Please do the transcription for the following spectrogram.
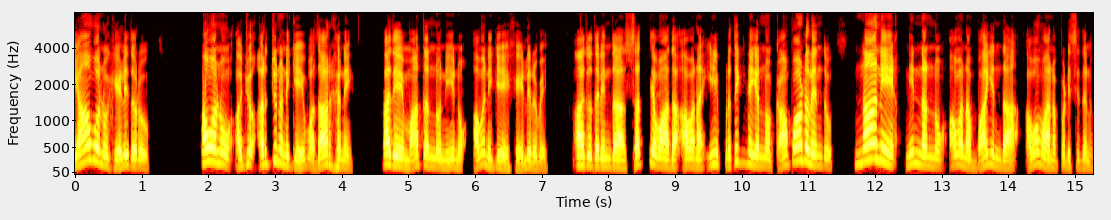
ಯಾವನು ಹೇಳಿದರು ಅವನು ಅಜು ಅರ್ಜುನನಿಗೆ ವದಾರ್ಹನೆ. ಅದೇ ಮಾತನ್ನು ನೀನು ಅವನಿಗೆ ಹೇಳಿರುವೆ. ಆದುದರಿಂದ ಸತ್ಯವಾದ ಅವನ ಈ ಪ್ರತಿಜ್ಞೆಯನ್ನು ಕಾಪಾಡಲೆಂದು ನಾನೇ ನಿನ್ನನ್ನು ಅವನ ಬಾಯಿಂದ ಅವಮಾನಪಡಿಸಿದನು.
